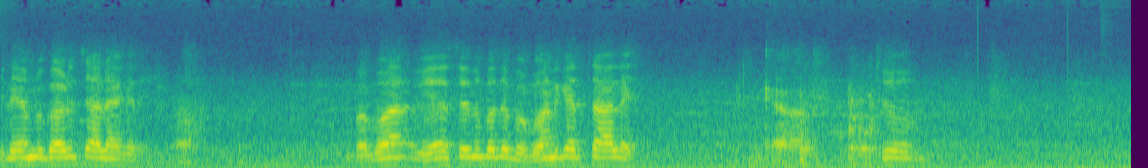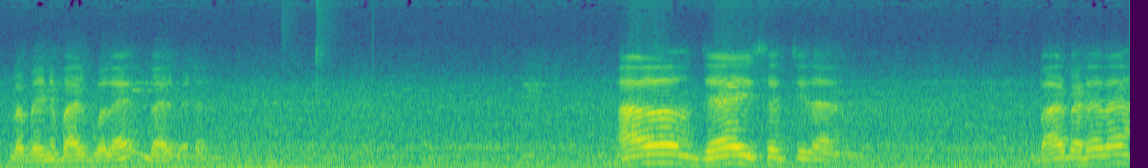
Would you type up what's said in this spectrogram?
એટલે એમનું ગાડું ચાલ્યા કરે. ભગવાન વ્યવસ્થિત બધું ભગવાન કે ચાલે. જો. ભાઈ ને બહાર બોલાય બહાર બેઠા. આવો જય સચિદાન બહાર બેઠા હતા?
